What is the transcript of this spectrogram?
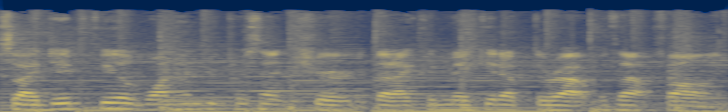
so I did feel 100% sure that I could make it up the route without falling.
